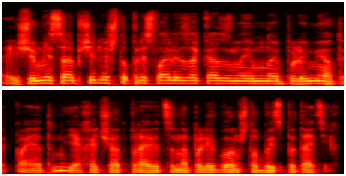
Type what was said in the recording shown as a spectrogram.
А еще мне сообщили, что прислали заказанные мной пулеметы, поэтому я хочу отправиться на полигон, чтобы испытать их.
